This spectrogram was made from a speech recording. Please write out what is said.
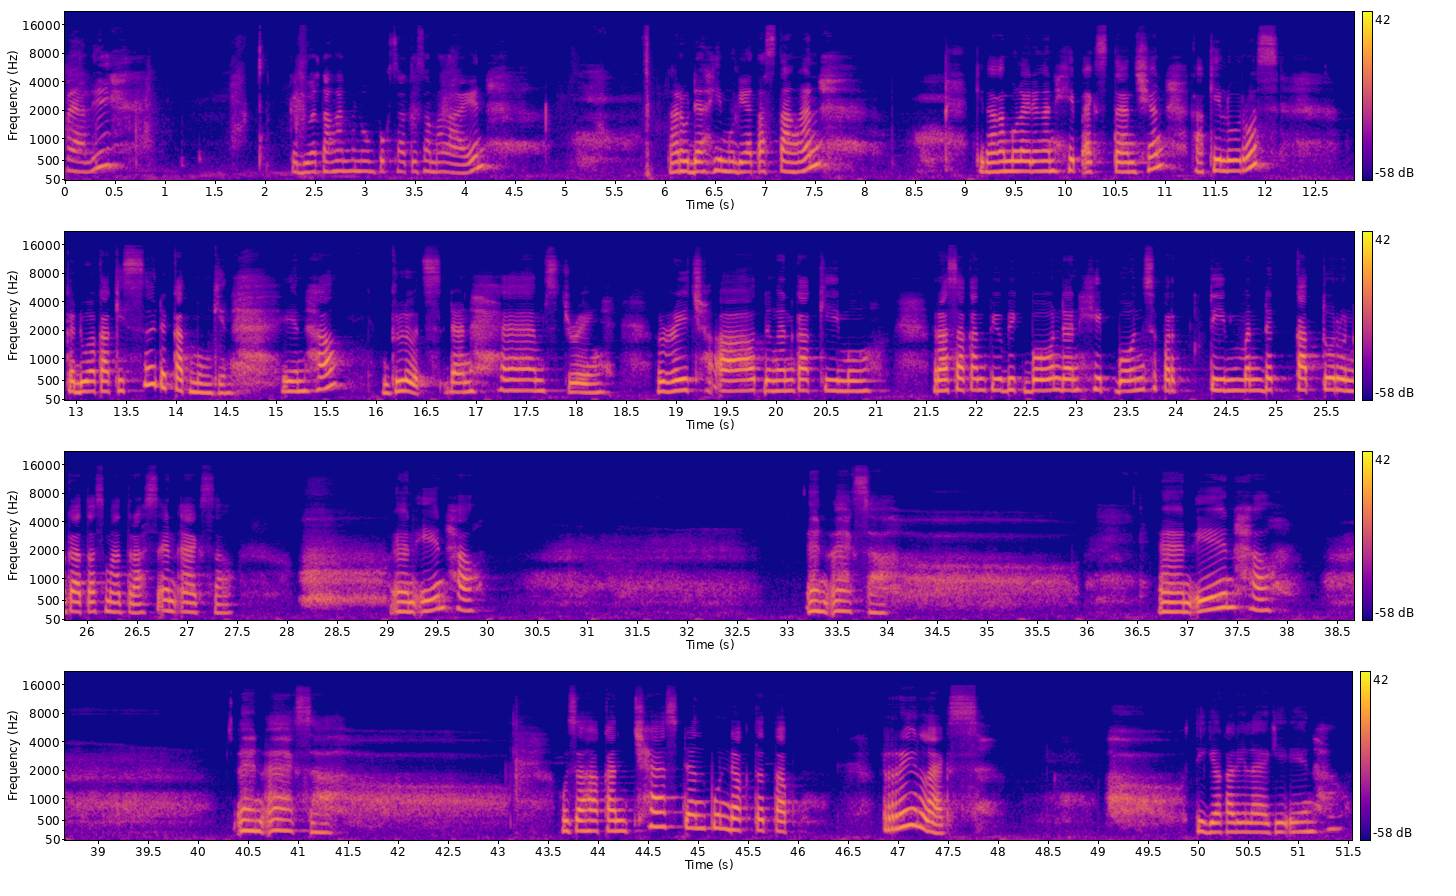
Your belly. Kedua tangan menumpuk satu sama lain. Taruh dahimu di atas tangan. Kita akan mulai dengan hip extension, kaki lurus, Kedua kaki sedekat mungkin. Inhale, glutes dan hamstring. Reach out dengan kakimu. Rasakan pubic bone dan hip bone seperti mendekat turun ke atas matras. And exhale. And inhale. And exhale. And inhale. And exhale. Usahakan chest dan pundak tetap relax. Tiga kali lagi inhale.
